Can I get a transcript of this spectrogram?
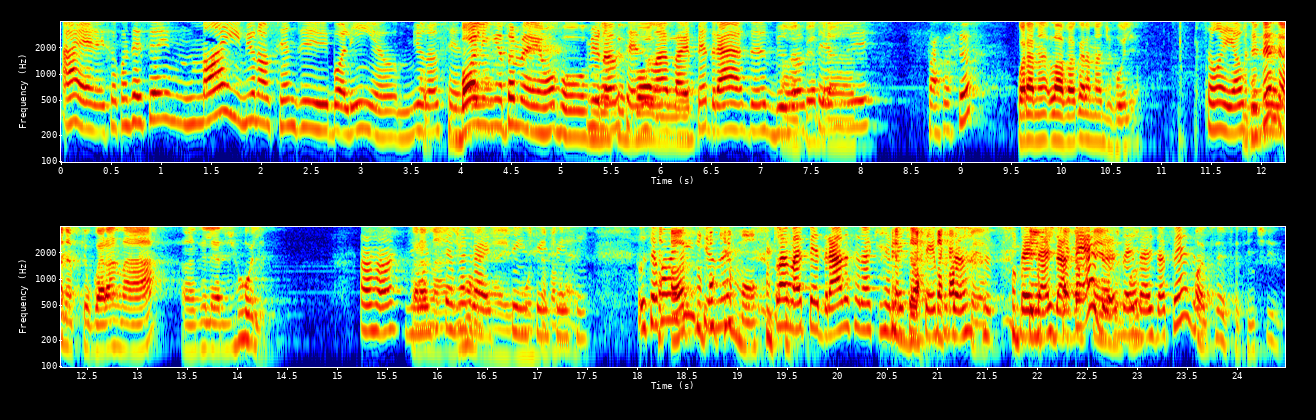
Ah, é, né? Isso aconteceu em- lá em 1900 e bolinha, 1900. Bolinha também, é uma boa. 1900 bolinha. lá vai pedrada, 1900 pedrada. e... Qual que é o seu? Guaraná, lá vai guaraná de rolha. São aí Mas alguns. você entendeu, né? Porque o guaraná, antes ele era de rolha. Aham, de Guaraná muito tempo de atrás. rolha, é, sim, sim, sim, atrás. sim. O seu faz mais Antes do sentido, Pokémon. né? Lá vai pedrada, será que remete ao tempo da da, tempo idade da da pedra? pedra, Da idade ser. da pedra? Pode ser, faz sentido.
